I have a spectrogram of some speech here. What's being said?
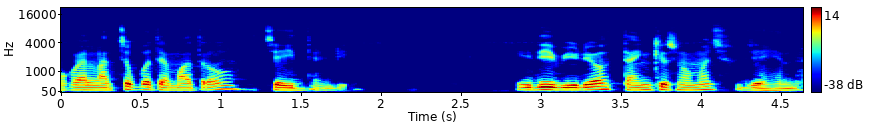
ఒకవేళ నచ్చకపోతే మాత్రం చేయిద్దండి. ఇది video. Thank you so much. జై హింద్.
